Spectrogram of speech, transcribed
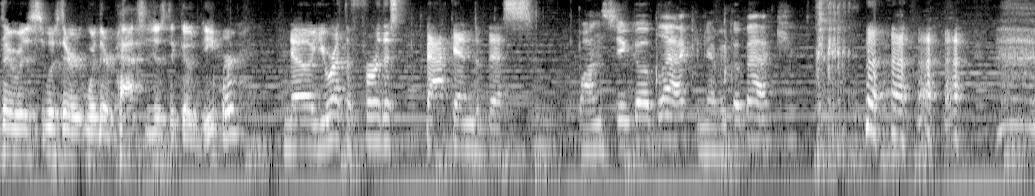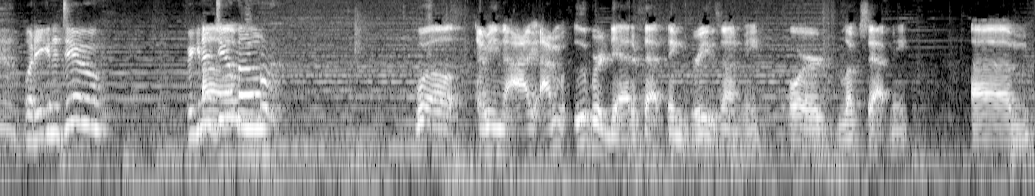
There was was there were there passages that go deeper? No, you were at the furthest back end of this. Once you go black, you never go back. what are you gonna do? What are you gonna do, Mo? Um, Well, I mean, I, I'm uber dead if that thing breathes on me or looks at me. Um,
